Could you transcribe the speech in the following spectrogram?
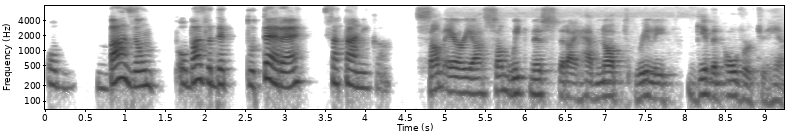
o bază, un, o bază de putere satanică. Some area, some weakness that I have not really given over to him.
